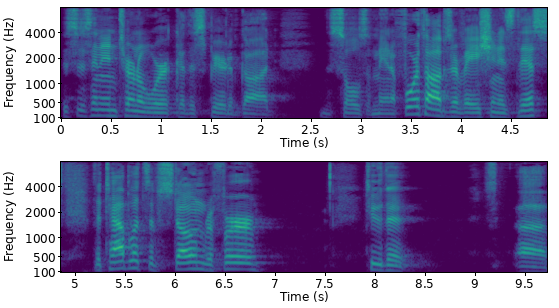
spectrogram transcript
This is an internal work of the Spirit of God in the souls of man. A fourth observation is this the tablets of stone refer to the uh,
